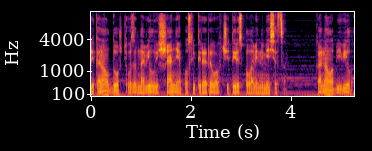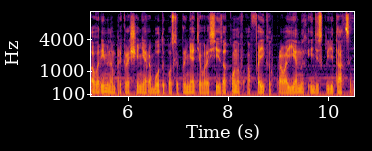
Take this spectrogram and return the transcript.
Телеканал «Дождь» возобновил вещание после перерыва в 4,5 месяца. Канал объявил о временном прекращении работы после принятия в России законов о фейках про военных и дискредитации.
